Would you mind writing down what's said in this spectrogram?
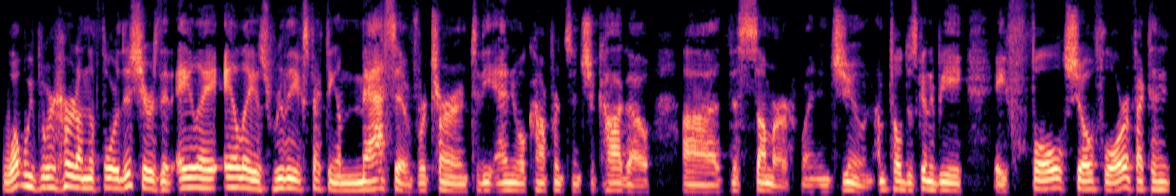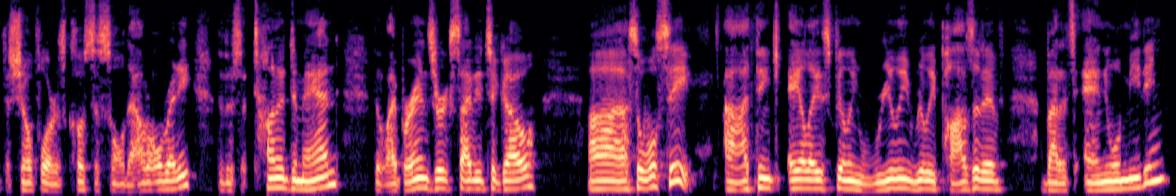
what we've heard on the floor this year is that ALA, ALA is really expecting a massive return to the annual conference in Chicago uh, this summer in June. I'm told there's going to be a full show floor. In fact, I think the show floor is close to sold out already. That there's a ton of demand. that librarians are excited to go. Uh, so we'll see. Uh, I think ALA is feeling really, really positive about its annual meeting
